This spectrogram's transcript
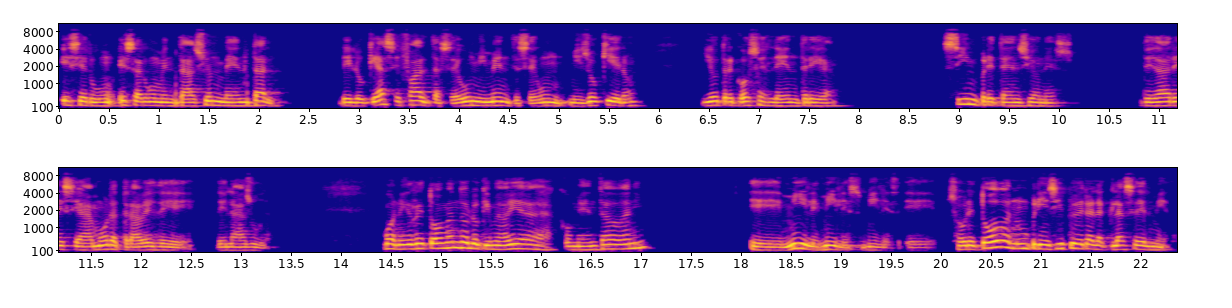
esa argumentación mental de lo que hace falta según mi mente, según mi yo quiero, y otra cosa es la entrega, sin pretensiones de dar ese amor a través de, la ayuda. Bueno, y retomando lo que me había comentado, Dani, eh, miles, miles, miles. Eh, sobre todo en un principio era la clase del miedo.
